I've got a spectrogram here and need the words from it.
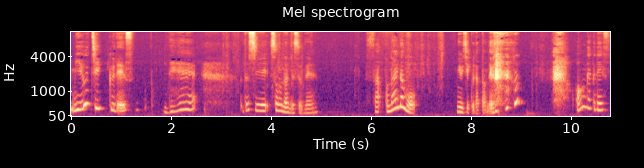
ミュージックです。ね私そうなんですよね。さこの間もミュージックだったんだよね。音楽です。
